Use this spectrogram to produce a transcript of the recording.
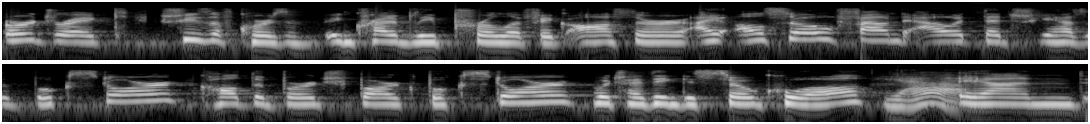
Erdrich, she's, of course, an incredibly prolific author. I also found out that she has a bookstore called the Birch Bark Bookstore, which I think is so cool. Yeah. And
